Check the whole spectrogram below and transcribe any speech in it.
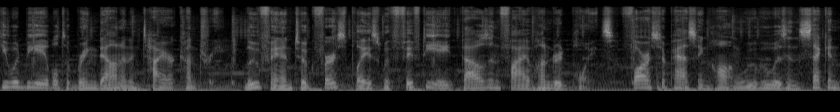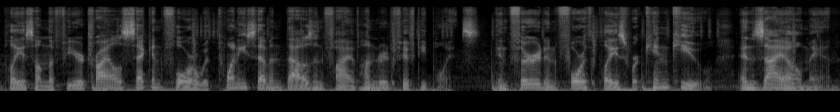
he would be able to bring down an entire country. Lu Fan took first place with 58,500 points, far surpassing Hong Wu who was in second place on the Fear Trial's second floor with 27,550 points. In third and fourth place were Qin Q and Xiao Man,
